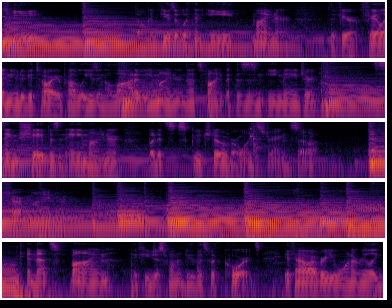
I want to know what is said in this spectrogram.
E. Don't confuse it with an E minor. So if you're fairly new to guitar, you're probably using a lot of E minor, and that's fine. But this is an E major. It's the same shape as an A minor, but it's scooched over one string. So sharp minor. And that's fine if you just want to do this with chords. If, however, you want to really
